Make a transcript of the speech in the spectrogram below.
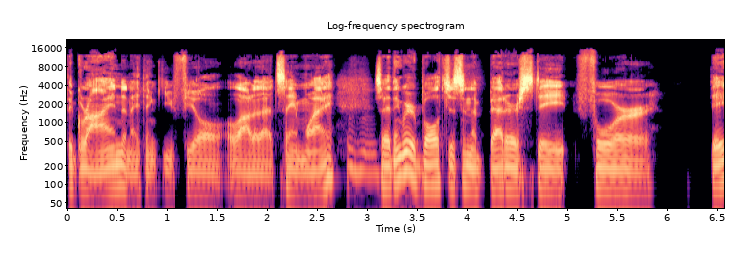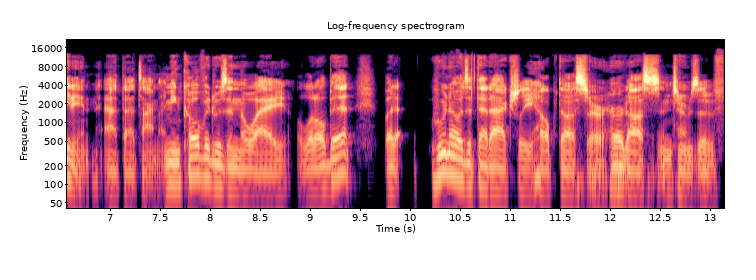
the grind. And I think you feel a lot of that same way. Mm-hmm. So I think we were both just in a better state for dating at that time. I mean, COVID was in the way a little bit, but who knows if that actually helped us or hurt us in terms of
